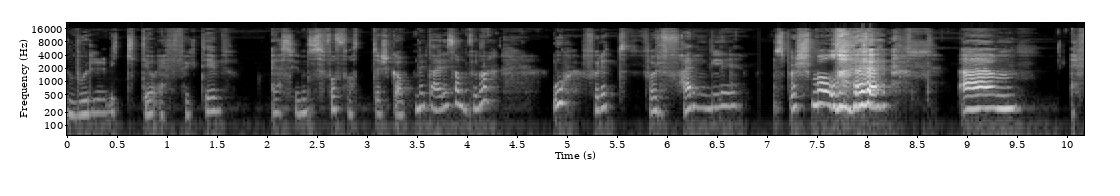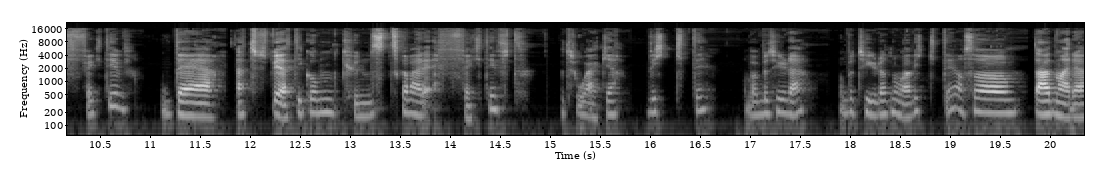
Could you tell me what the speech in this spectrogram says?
Hvor viktig og effektiv jeg syns forfatterskapet mitt er i samfunnet. Oh, for et forferdelig spørsmål! um, effektiv Det Jeg vet ikke om kunst skal være effektivt. Det tror jeg ikke. Viktig. Hva betyr det? Hva betyr det at noe er viktig? Altså, det er den derre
